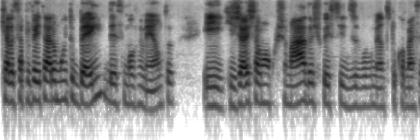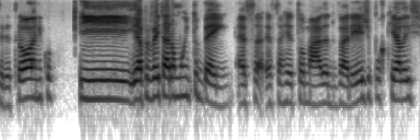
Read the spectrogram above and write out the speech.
que elas se aproveitaram muito bem desse movimento e que já estavam acostumadas com esse desenvolvimento do comércio eletrônico e, e, aproveitaram muito bem essa, essa retomada do varejo porque elas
